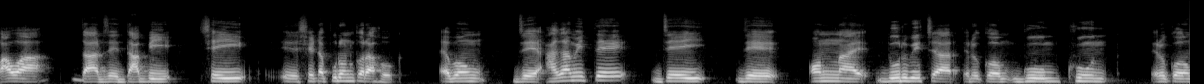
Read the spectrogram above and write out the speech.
পাওয়া, তার যে দাবি, সেই সেটা পূরণ করা হোক এবং যে আগামীতে যেই, যে অন্যায়, দুর্বিচার, এরকম গুম, খুন, এরকম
